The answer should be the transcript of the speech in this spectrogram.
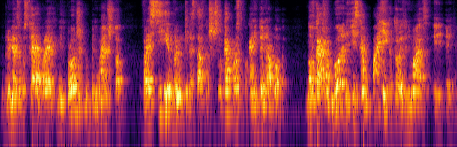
Например, запуская проект Meat Project, мы понимаем, что в России в рынке доставка шашлыка просто пока никто не работает. Но в каждом городе есть компании, которые занимаются этим.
